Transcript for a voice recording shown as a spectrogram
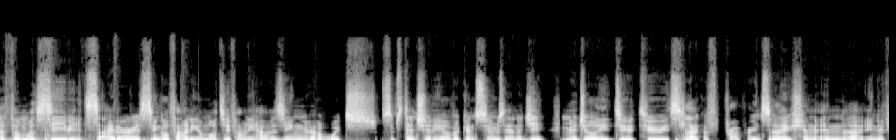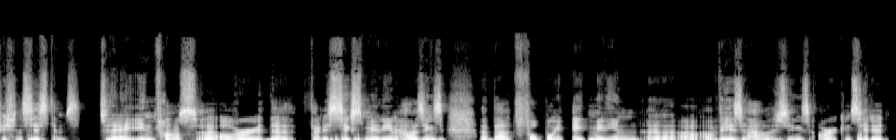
A thermal sieve, it's either a single family or multi-family housing, uh, which substantially overconsumes energy, majorly due to its lack of proper insulation and uh, inefficient systems. Today in France, uh, over the 36 million housings, about 4.8 million uh, of these housings are considered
